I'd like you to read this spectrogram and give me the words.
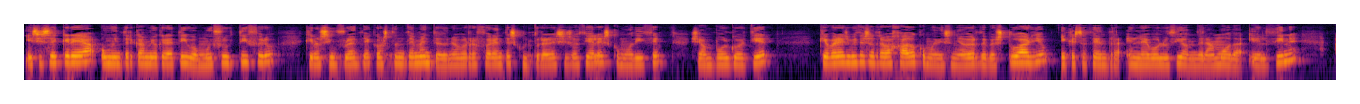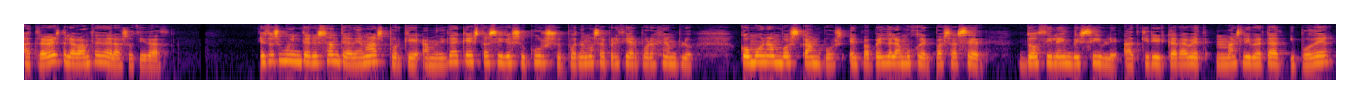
y así se crea un intercambio creativo muy fructífero que nos influencia constantemente de nuevos referentes culturales y sociales, como dice Jean-Paul Gaultier, que varias veces ha trabajado como diseñador de vestuario y que se centra en la evolución de la moda y el cine a través del avance de la sociedad. Esto es muy interesante además porque a medida que ésta sigue su curso podemos apreciar, por ejemplo, cómo en ambos campos el papel de la mujer pasa a ser dócil e invisible, a adquirir cada vez más libertad y poder,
